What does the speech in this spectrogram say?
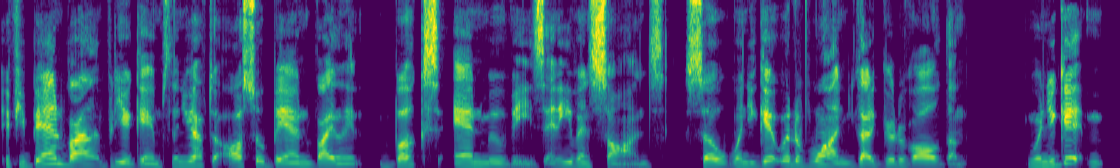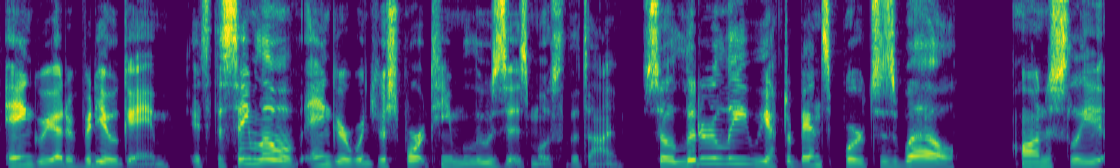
If you ban violent video games, then you have to also ban violent books and movies and even songs. So when you get rid of one, you gotta get rid of all of them. When you get angry at a video game, it's the same level of anger when your sport team loses most of the time. So literally, we have to ban sports as well. Honestly,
